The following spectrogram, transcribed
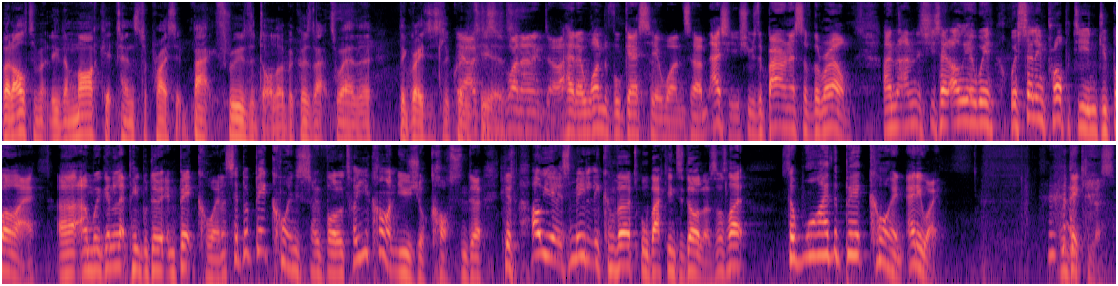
but ultimately the market tends to price it back through the dollar because that's where the the greatest liquidity yeah, is. is one anecdote. I had a wonderful guest here once. Um, actually, she was a baroness of the realm, and, and she said, "Oh yeah, we're we're selling property in Dubai, uh, and we're going to let people do it in Bitcoin." I said, "But Bitcoin is so volatile, you can't use your costs and do it." She goes, "Oh yeah, it's immediately convertible back into dollars." I was like, "So why the Bitcoin?" Anyway, ridiculous.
